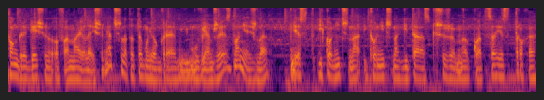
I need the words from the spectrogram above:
Congregation of Annihilation. Ja trzy lata temu ją grałem i mówiłem, że jest no nieźle. Jest ikoniczna, ikoniczna gitara z krzyżem na okładce, jest trochę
